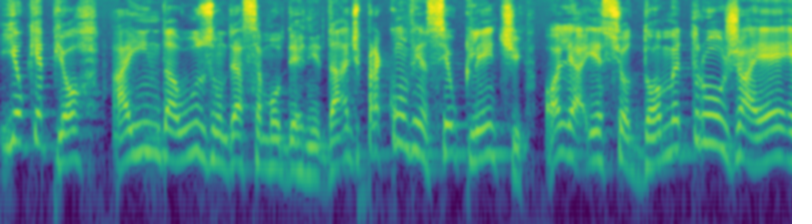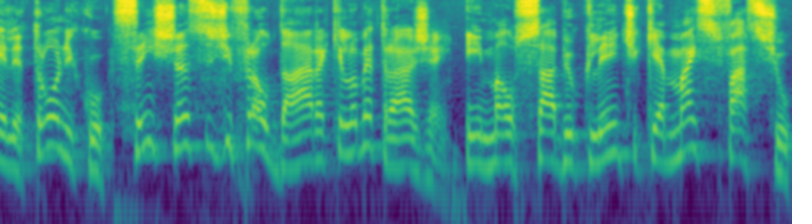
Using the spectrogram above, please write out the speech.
E o que é pior, ainda usam dessa modernidade para convencer o cliente: olha, esse odômetro já é eletrônico, sem chances de fraudar a quilometragem. E mal sabe o cliente que é mais fácil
